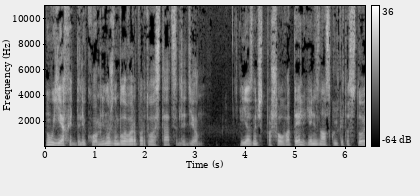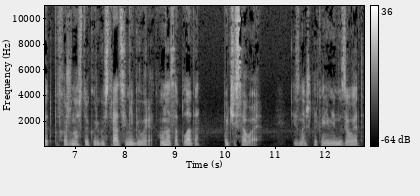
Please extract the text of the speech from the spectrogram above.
ну, уехать далеко. Мне нужно было в аэропорту остаться для дел. Я, значит, пошел в отель, я не знал, сколько это стоит, подхожу на стойку регистрации, мне говорят, у нас оплата почасовая. И знаешь, сколько они мне называют?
